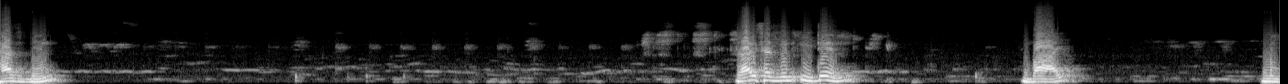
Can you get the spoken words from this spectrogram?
has been rice has been eaten by me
